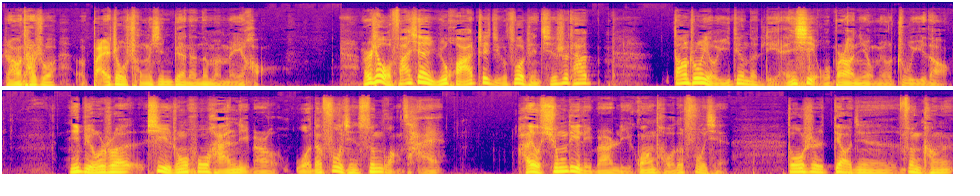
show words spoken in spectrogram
然后他说：“白昼重新变得那么美好。”而且我发现余华这几个作品，其实他当中有一定的联系，我不知道你有没有注意到。你比如说《细雨中呼喊》里边，我的父亲孙广才，还有兄弟里边李光头的父亲，都是掉进粪坑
